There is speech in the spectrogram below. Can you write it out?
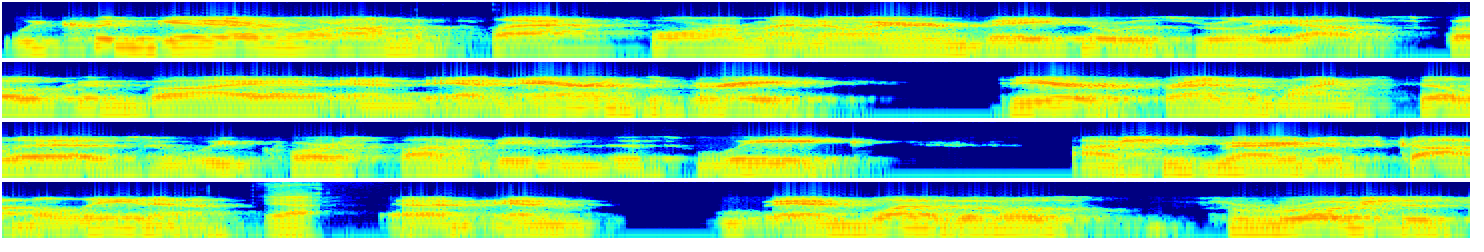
we couldn't get everyone on the platform. I know Erin Baker was really outspoken by it, and and Erin's a very dear friend of mine, still is, and we corresponded even this week. Uh, she's married to Scott Molina. Yeah. And and and one of the most ferocious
